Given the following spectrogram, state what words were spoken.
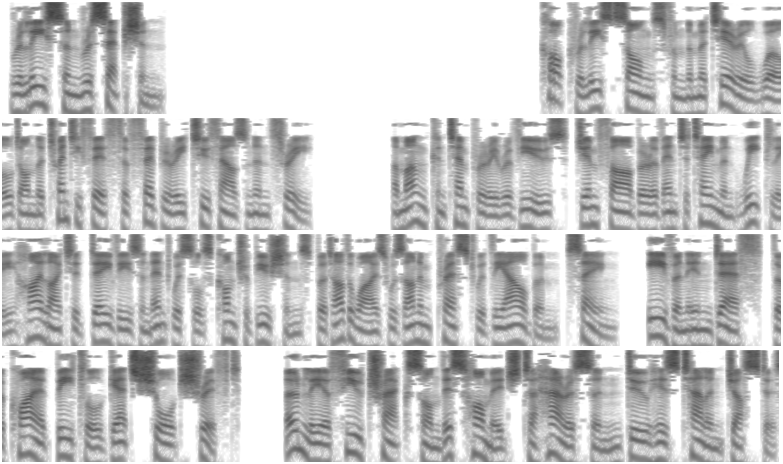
Release and reception Koch released songs from the Material World on 25 February 2003. Among contemporary reviews, Jim Farber of Entertainment Weekly highlighted Davies and Entwistle's contributions but otherwise was unimpressed with the album, saying, "...even in death, the Quiet Beatle gets short shrift. Only a few tracks on this homage to Harrison do his talent justice."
